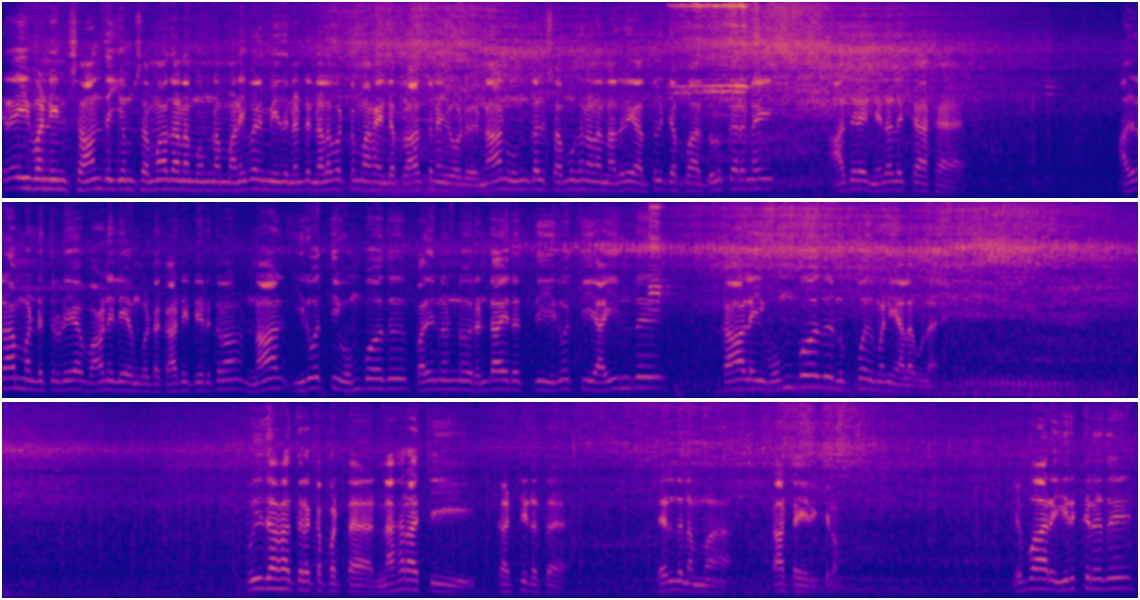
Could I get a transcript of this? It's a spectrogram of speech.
இறைவனின் சாந்தியும் சமாதானமும் நம் அனைவர் மீது நின்று நலவட்டுமாக என்ற பிரார்த்தனையோடு நான் உங்கள் சமூக நலன் அதிரை அப்துல் ஜப்பார் துலுக்கரனை அதிரை நிழலுக்காக அதிராம் மண்டலத்தினுடைய வானிலையை உங்கள்கிட்ட காட்டிட்டு இருக்கிறோம். நாள் இருபத்தி ஒம்பது பதினொன்று ரெண்டாயிரத்தி இருபத்தி ஐந்து காலை ஒம்பது முப்பது மணி அளவில். புதிதாக திறக்கப்பட்ட நகராட்சி கட்டிடத்தை இருந்து நம்ம காட்ட இருக்கிறோம். எவ்வாறு இருக்கிறது?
